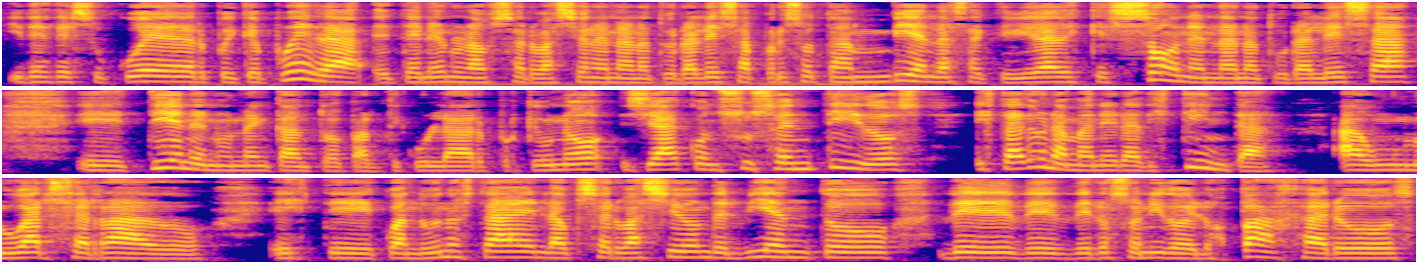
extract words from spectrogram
y desde su cuerpo y que pueda eh, tener una observación en la naturaleza, por eso también las actividades que son en la naturaleza eh, tienen un encanto particular, porque uno ya con sus sentidos está de una manera distinta a un lugar cerrado, este, cuando uno está en la observación del viento, de, de, los sonidos de los pájaros,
